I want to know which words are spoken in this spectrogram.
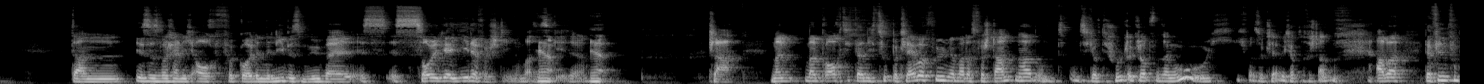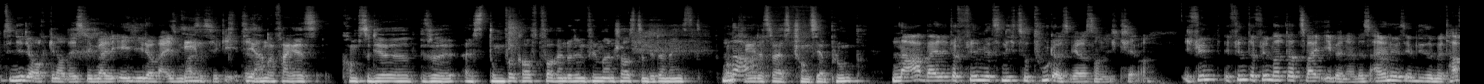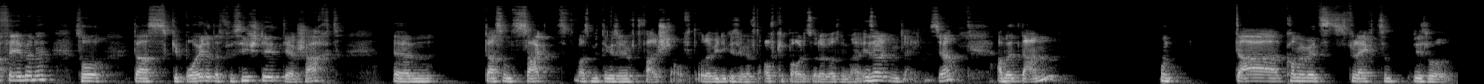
dann ist es wahrscheinlich auch vergeudene Liebesmühe, weil es, es soll ja jeder verstehen, um was Ja, es geht. Ja. ja. Klar. man, man braucht sich da nicht super clever fühlen, wenn man das verstanden hat und, und sich auf die Schulter klopfen und sagen, uh, ich, ich war so clever, ich habe das verstanden. Aber der Film funktioniert ja auch genau deswegen, weil eh jeder weiß, um was es hier geht. Die ja. andere Frage ist, kommst du dir ein bisschen als dumm verkauft vor, wenn du den Film anschaust und dir dann denkst, okay, Na. das war jetzt schon sehr plump? Na, weil der Film jetzt nicht so tut, als wäre er sonderlich clever. Ich finde, ich find, der Film hat da zwei Ebenen. Das eine ist eben diese Metapherebene, so das Gebäude, das für sich steht, der Schacht, ähm, das uns sagt, was mit der Gesellschaft falsch läuft oder wie die Gesellschaft aufgebaut ist oder was auch immer. Ist halt ein Gleichnis, ja. Aber dann, und da kommen wir jetzt vielleicht zu ein bisschen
